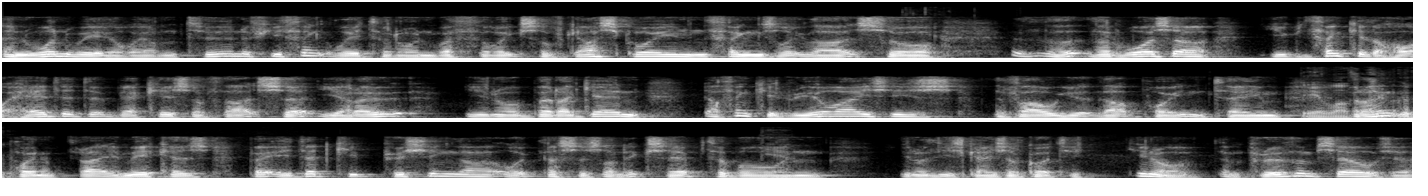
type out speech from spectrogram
in one way I learned too. And if you think later on with the likes of Gascoigne and things like that, so th- there was a you can think of the hot-headed it'd be a case of that's it, you're out. You know, but again, I think he realises the value at that point in time. But I think it. the point I'm trying to make is, but he did keep pushing that. Look, this is unacceptable, yeah. and you know these guys have got to, you know, improve themselves. Yeah.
